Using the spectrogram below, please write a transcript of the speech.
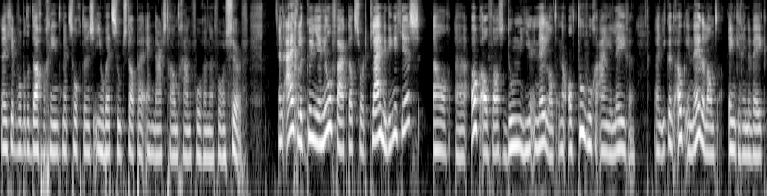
dat je bijvoorbeeld de dag begint met ochtends in je wetsuit stappen en naar het strand gaan voor een, voor een surf. En eigenlijk kun je heel vaak dat soort kleine dingetjes al, ook alvast doen hier in Nederland en al toevoegen aan je leven. je kunt ook in Nederland één keer in de week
